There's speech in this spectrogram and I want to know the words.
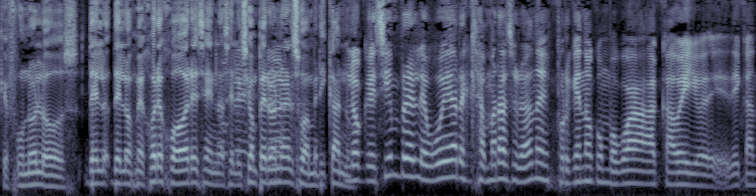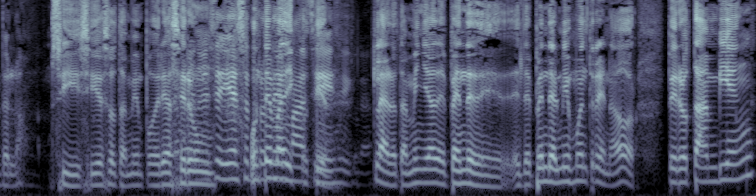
que fue uno de los, de, lo- de los mejores jugadores en la selección peruana del sudamericano. Lo que siempre le voy a reclamar a Solano es por qué no convocó a, a Cabello de, de Cantolao. Sí, sí, eso también podría Pero ser bueno, un, un tema tema, discutir. sí, sí, claro. claro. también ya depende, de, depende del mismo entrenador. Pero también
